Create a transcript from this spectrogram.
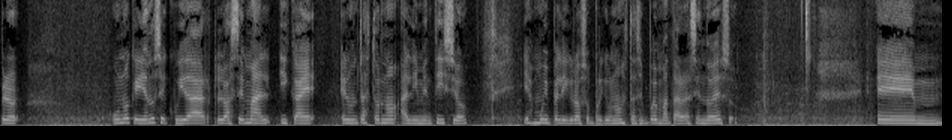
pero uno queriéndose cuidar lo hace mal y cae en un trastorno alimenticio y es muy peligroso porque uno hasta se puede matar haciendo eso. Em,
